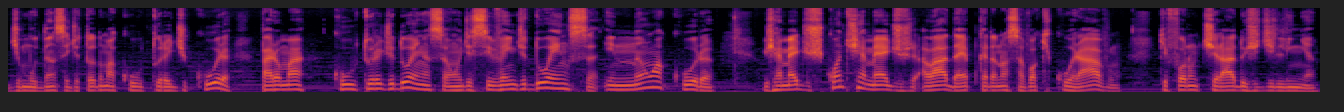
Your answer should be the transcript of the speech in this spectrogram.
de mudança de toda uma cultura de cura para uma cultura de doença, onde se vende doença e não a cura. Os remédios, quantos remédios lá da época da nossa avó que curavam, que foram tirados de linha?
